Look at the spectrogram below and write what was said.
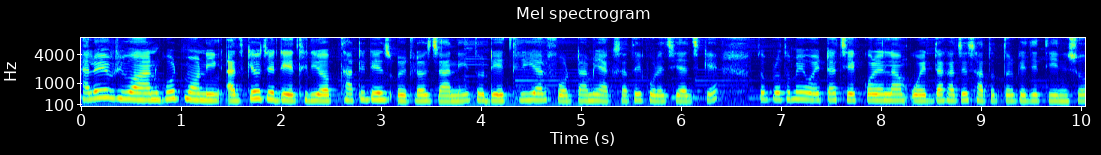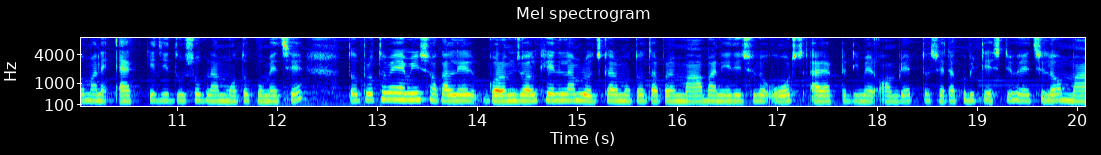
হ্যালো এভরিওয়ান, গুড মর্নিং। আজকে হচ্ছে day three of thirty days weight loss journey তো ডে থ্রি আর ফোরটা আমি একসাথেই করেছি আজকে। তো প্রথমে ওয়েটটা চেক করে নিলাম। ওয়েট দেখাচ্ছে সাতাত্তর কেজি তিনশো মানে এক কেজি দুশো গ্রাম মতো কমেছে। তো প্রথমে আমি সকালের গরম জল খেয়ে নিলাম, রোজকার মতো। তারপরে মা বানিয়ে দিয়েছিল ওটস আর একটা ডিমের অমলেট তো সেটা খুবই টেস্টি হয়েছিল। মা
